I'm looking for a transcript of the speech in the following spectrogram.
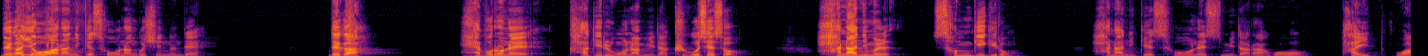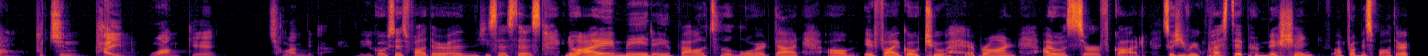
내가 여호와 하나님께 소원한 것이 있는데 내가 헤브론에 가기를 원합니다. 그곳에서 하나님을 섬기기로 하나님께 소원했습니다라고 다윗 왕, 부친 다윗 왕께 청합니다. He goes to his father and he says this, you know, I made a vow to the Lord that um, if I go to Hebron, I will serve God. So he requested permission uh, from his father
